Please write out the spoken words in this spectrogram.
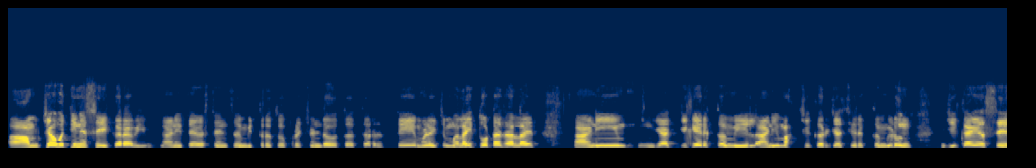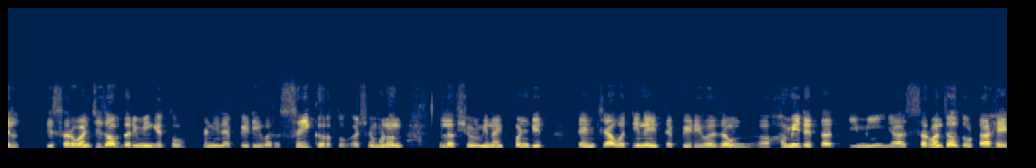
आमच्या वतीने सही करावी आणि त्यावेळेस त्यांचं मित्रत्व प्रचंड होतं. तर ते म्हणायचे, "मलाही तोटा झालाय आणि यात जी काही रक्कम येईल आणि मागची कर्जाची रक्कम मिळून जी काही असेल ती सर्वांची जबाबदारी मी घेतो आणि त्या पिढीवर सही करतो." असे म्हणून लक्ष्मण विनायक पंडित त्यांच्या वतीने त्या पेढीवर जाऊन हमी देतात, की "मी या सर्वांचा तोटा आहे,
